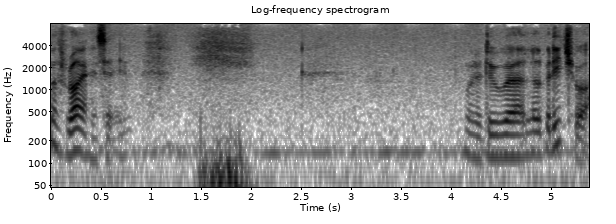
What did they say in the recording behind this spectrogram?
That's right, I say. gonna do uh, a little bit each or?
